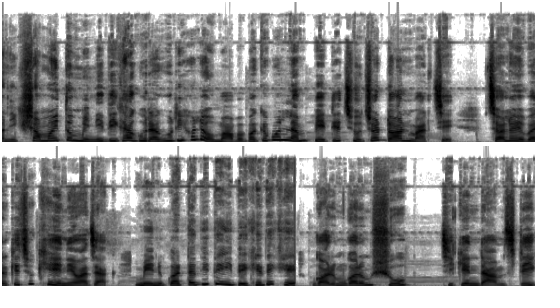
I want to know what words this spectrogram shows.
অনেক সময় তো মিনি দীঘা ঘোরাঘুরি হলো মা বাবাকে বললাম পেটে ছুঁচো ডন মারছে। চলো এবার কিছু খেয়ে নেওয়া যাক। মেনু কার্ডটা দিতেই দেখে দেখে গরম গরম স্যুপ চিকেন ডামস্টিক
